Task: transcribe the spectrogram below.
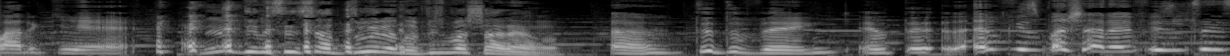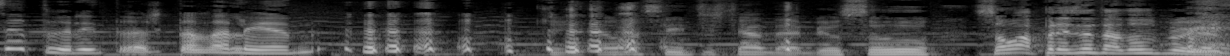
claro que é. Eu tenho licenciatura, não fiz bacharel. Ah, tudo bem. Eu, te- eu fiz bacharel e fiz licenciatura, então acho que tá valendo. Então a cientista é a Deb. Eu sou só o apresentador do programa.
